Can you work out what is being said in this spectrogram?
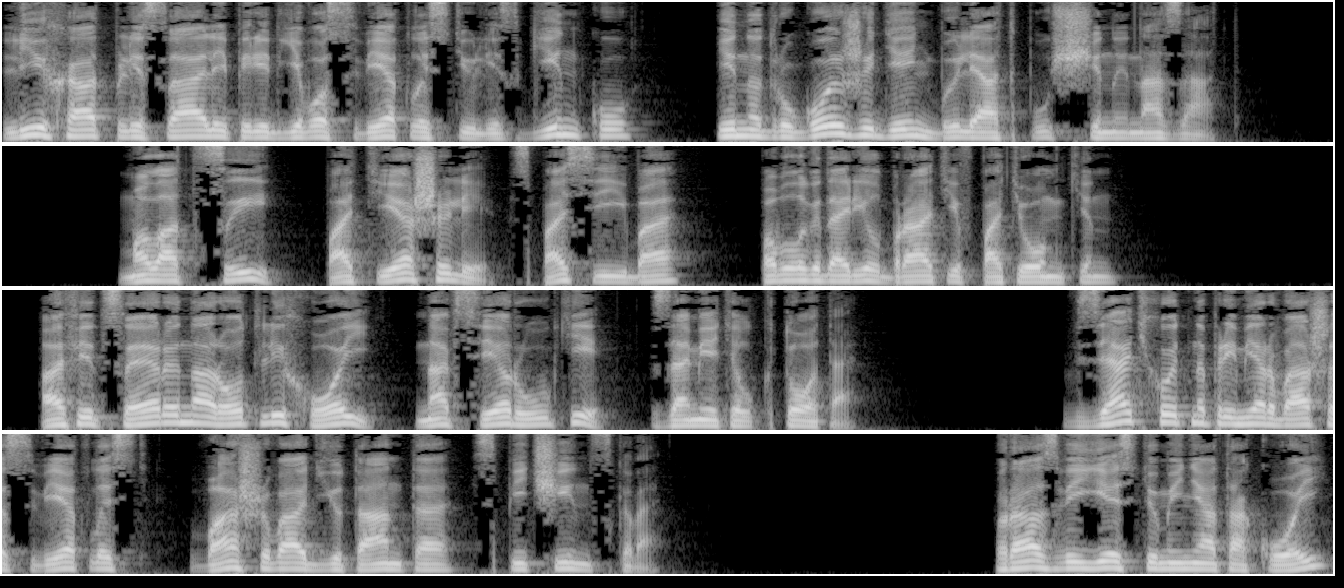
лихо отплясали перед его светлостью лезгинку и на другой же день были отпущены назад. «Молодцы! Потешили! Спасибо!» — поблагодарил братьев Потемкин. «Офицеры народ лихой, на все руки!» Заметил кто-то. Взять хоть, например, ваша светлость, вашего адъютанта Спичинского. Разве есть у меня такой?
